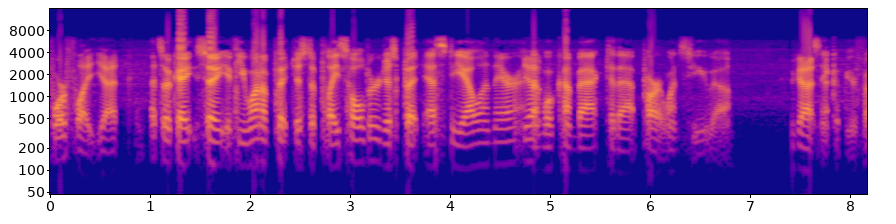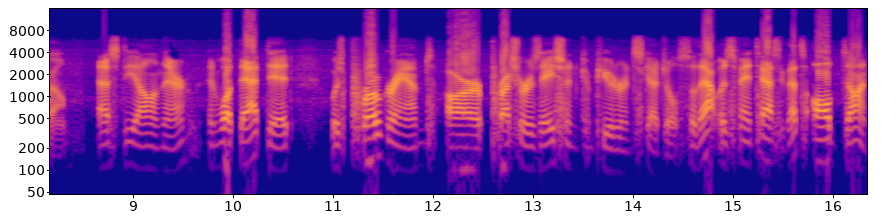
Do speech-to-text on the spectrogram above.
ForeFlight yet. That's okay. So if you want to put just a placeholder, just put SDL in there, and Yep. then we'll come back to that part once you uh, We got sync up your phone. SDL in there. And what that did was programmed our pressurization computer and schedule. So that was fantastic. That's all done.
